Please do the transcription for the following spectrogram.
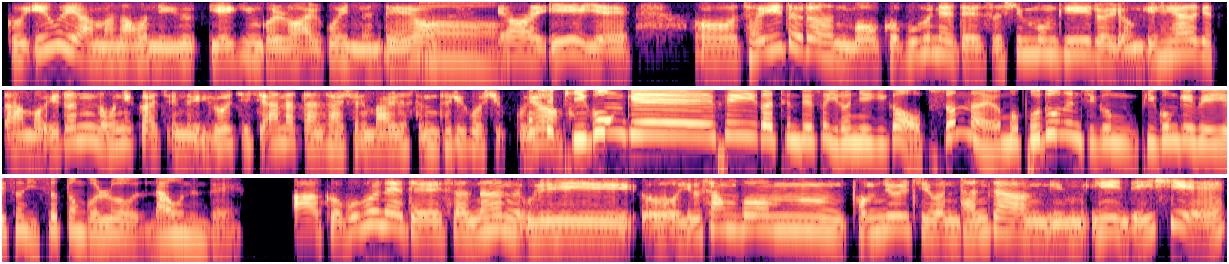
그 이후에 아마 나온 얘기인 걸로 알고 있는데요. 아. 어, 예, 예. 어, 저희들은 뭐 그 부분에 대해서 신문기일을 연기해야겠다 뭐 이런 논의까지는 이루어지지 않았다는 사실을 말씀드리고 싶고요. 혹시 비공개 회의 같은 데서 이런 얘기가 없었나요? 뭐 보도는 지금 비공개 회의에선 있었던 걸로 나오는데. 아, 그 부분에 대해서는 우리 어, 유상범 법률지원단장님이 4시에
